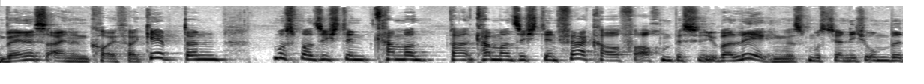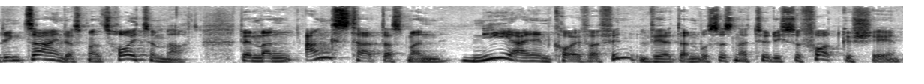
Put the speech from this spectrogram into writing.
Und wenn es einen Käufer gibt, dann muss man sich den, kann man, kann man sich den Verkauf auch ein bisschen überlegen. Es muss ja nicht unbedingt sein, dass man es heute macht. Wenn man Angst hat, dass man nie einen Käufer finden wird, dann muss es natürlich sofort geschehen.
